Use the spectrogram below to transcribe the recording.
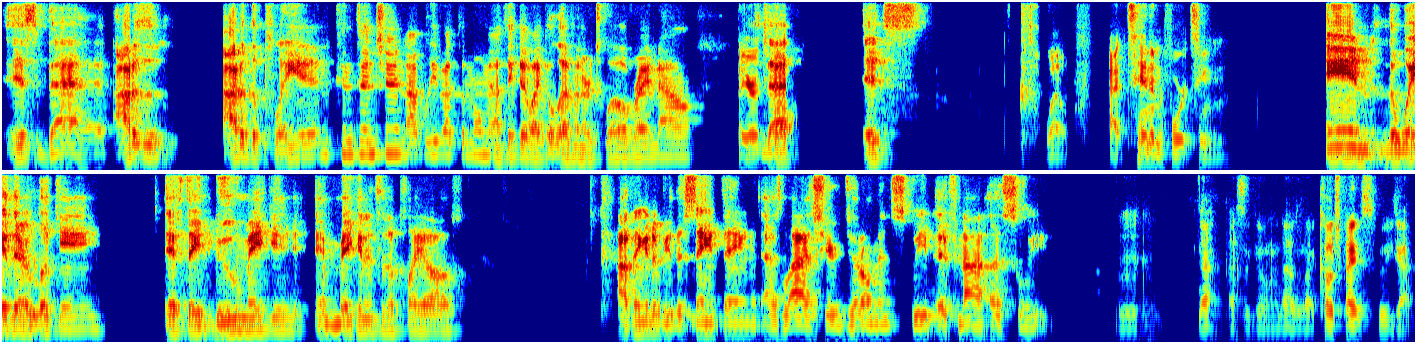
it's bad. Out of the out of the play-in contention, I believe at the moment, I think they're like 11 or 12 right now. They are 12. That it's 12 at 10 and 14. And the way they're looking, if they do make it and make it into the playoffs, I think it'll be the same thing as last year, gentlemen sweep, if not a sweep. Mm-hmm. Yeah, that's a good one. That was my coach Pace. Who you got?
